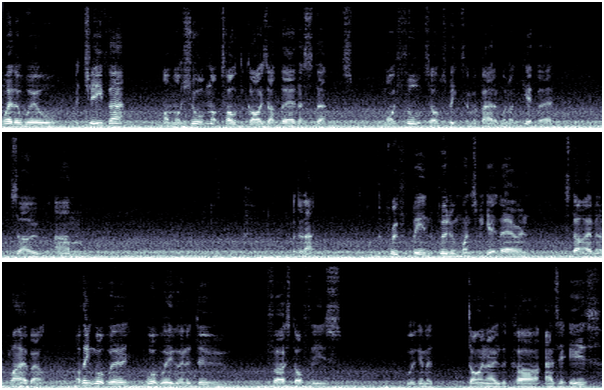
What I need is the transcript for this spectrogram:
Whether we'll achieve that I'm not sure. I've not told the guys up there. That's that's my thoughts. I'll speak to them about it when I get there. So um, don't know. The proof will be in the pudding once we get there and start having a play about. I think what we're what we're going to do first off is we're going to dyno the car as it is.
